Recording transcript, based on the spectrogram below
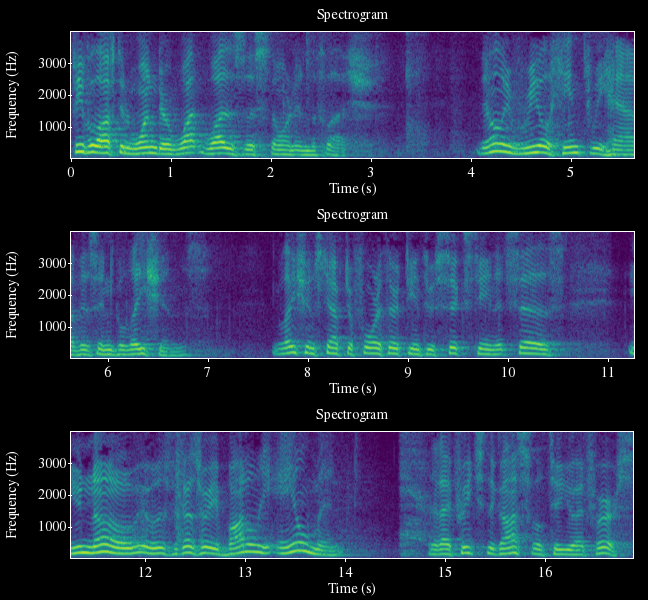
people often wonder what was this thorn in the flesh. The only real hint we have is in Galatians. Galatians chapter 4, 13 through 16, it says, You know it was because of a bodily ailment that I preached the gospel to you at first.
